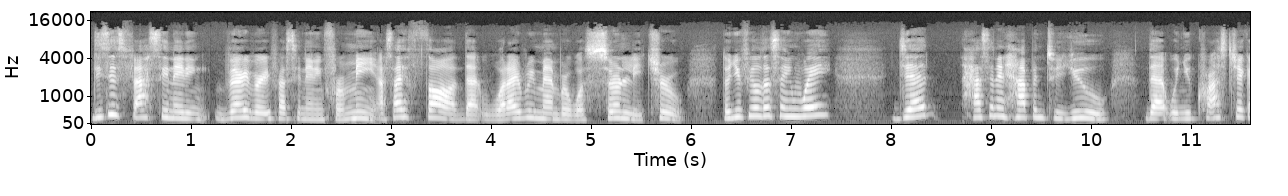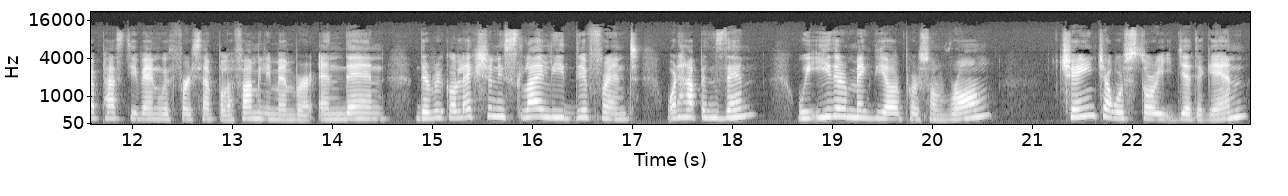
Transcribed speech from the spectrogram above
This is fascinating, very, very fascinating for me, as I thought that what I remember was certainly true. Don't you feel the same way? Yet, hasn't it happened to you that when you cross check a past event with, for example, a family member, and then the recollection is slightly different, what happens then? We either make the other person wrong, change our story yet again,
